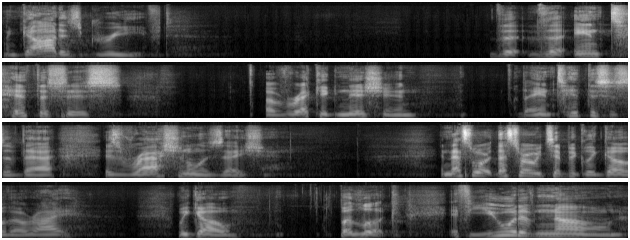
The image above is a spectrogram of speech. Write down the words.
and God is grieved. The, the antithesis of recognition, the antithesis of that is rationalization. And that's where, that's where we typically go, though, right? We go, but look, if you would have known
